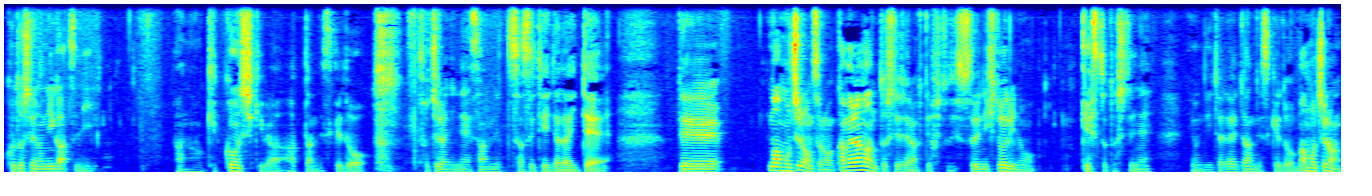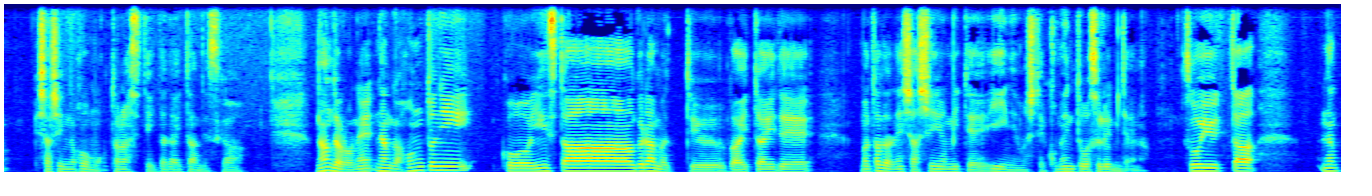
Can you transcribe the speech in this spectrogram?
今年の2月にあの結婚式があったんですけどそちらにね参列させていただいてでまあもちろんそのカメラマンとしてじゃなくて普通に一人のゲストとしてね呼んでいただいたんですけど、まあ、もちろん写真の方も撮らせていただいたんですが何だろうねなんか本当にこうインスタグラムっていう媒体で、まあ、ただね写真を見て「いいね」をしてコメントをするみたいな。そういったなん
